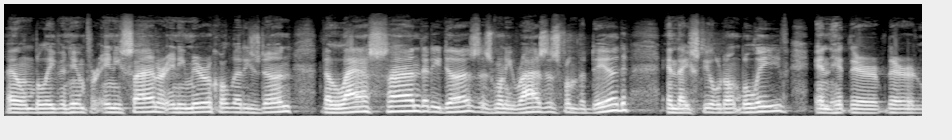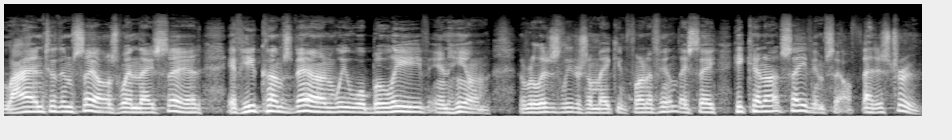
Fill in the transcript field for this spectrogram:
They don't believe in him for any sign or any miracle that he's done. The last sign that he does is when he rises from the dead, and they still don't believe. And they're, they're lying to themselves when they said, if he comes down, we will believe in him. The religious leaders are making fun of him. They say he cannot save himself. That is true.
